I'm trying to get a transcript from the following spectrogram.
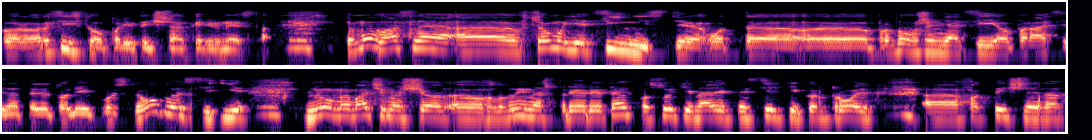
російського політичного керівництва. Тому власне е, в цьому є цінність е, от е, продовження цієї операції на території Курської області, і ну ми бачимо, що головний наш пріоритет по суті навіть не стільки контроль фактичний над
